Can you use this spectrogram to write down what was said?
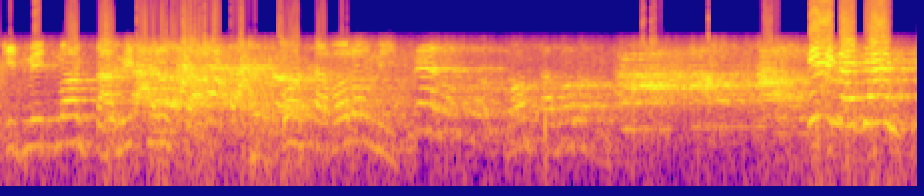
Kit mit mondtál? Mit mondtál? Mondtál valamit? Nem. Mondtál valamit? Filmezem!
